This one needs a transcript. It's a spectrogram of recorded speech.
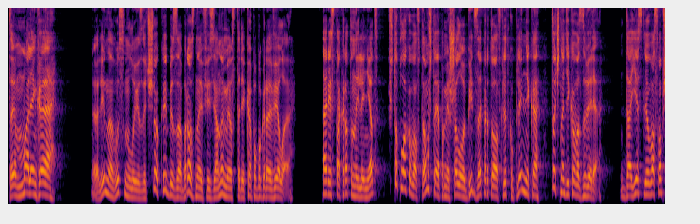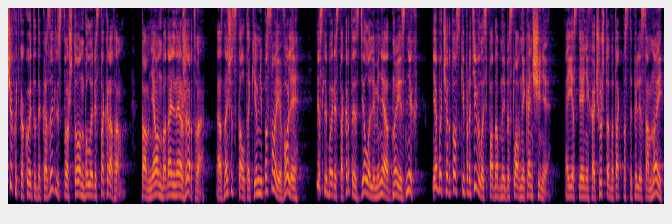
Ты маленькая...» Алина высунула язычок, и безобразная физиономия старика побагровела. Аристократ он или нет, что плохого в том, что я помешала убить запертого в клетку пленника, точно дикого зверя? Да есть ли у вас вообще хоть какое-то доказательство, что он был аристократом? По мне, он банальная жертва, а значит, стал таким не по своей воле. Если бы аристократы сделали меня одной из них, я бы чертовски противилась подобной бесславной кончине. А если я не хочу, чтобы так поступили со мной,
